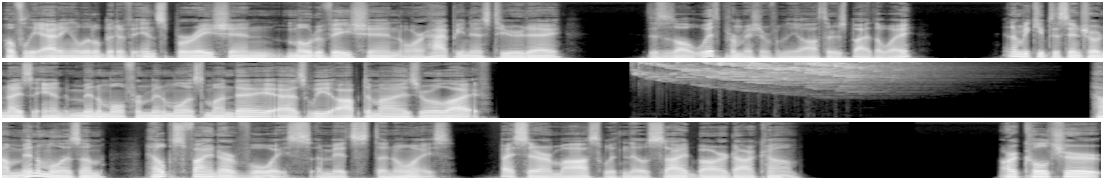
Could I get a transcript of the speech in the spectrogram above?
hopefully adding a little bit of inspiration, motivation, or happiness to your day. This is all with permission from the authors, by the way. And I'm going to keep this intro nice and minimal for Minimalist Monday as we optimize your life. How Minimalism Helps Find Our Voice Amidst the Noise by Sarah Moss with NoSidebar.com. Our culture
